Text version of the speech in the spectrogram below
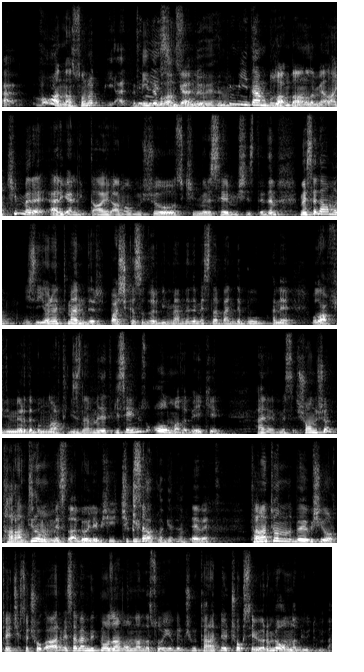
ya, o andan sonra ya, Mide bulantısı oluyor yani. Çünkü midem bulandı anladın mı ya lan kimlere ergenlikte hayran olmuşuz kimleri sevmişiz dedim. Mesela ama işte yönetmendir başkasıdır bilmem ne de mesela bende bu hani ulan filmleri de bunun artık izlenme etkisi henüz olmadı. Belki hani mesela şu an düşünüyorum Tarantino'nun mesela böyle bir şey İlk çıksa akla gelen. Evet. Tarantino'nun böyle bir şey ortaya çıksa çok ağır. Mesela ben büyük o zaman ondan da soğuyabilirim. Çünkü Tarantino'yu çok seviyorum ve onunla büyüdüm ben.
